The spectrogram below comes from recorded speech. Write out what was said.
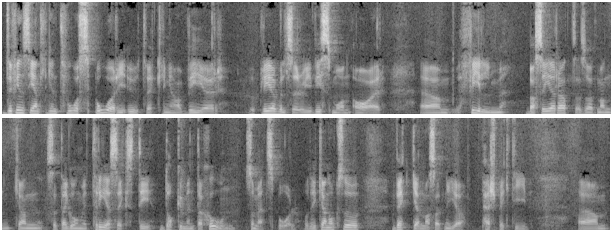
det finns egentligen två spår i utvecklingen av VR upplevelser och i viss mån AR. Um, ehm, filmbaserat, alltså att man kan sätta igång med 360 dokumentation som ett spår. Och det kan också väcka en massa nya perspektiv. Um,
